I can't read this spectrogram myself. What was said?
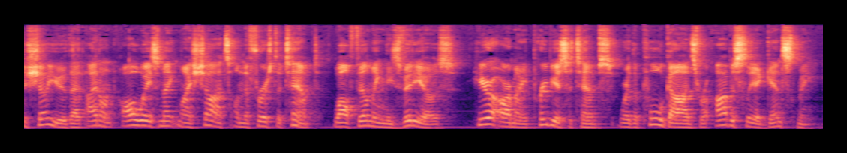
To show you that I don't always make my shots on the first attempt while filming these videos, here are my previous attempts where the pool gods were obviously against me.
